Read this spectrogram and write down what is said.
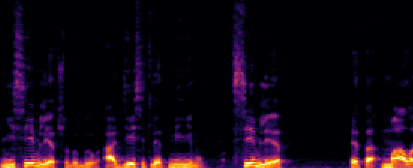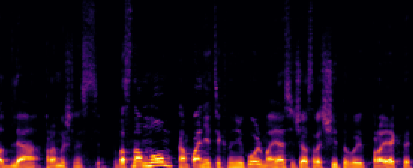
Не 7 лет, чтобы было, а 10 лет минимум. 7 лет — это мало для промышленности. В основном компания Технониколь моя сейчас рассчитывает проекты,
